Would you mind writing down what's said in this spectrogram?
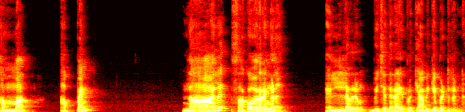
അമ്മ അപ്പൻ നാല് സഹോദരങ്ങൾ എല്ലാവരും വിശുദ്ധരായി പ്രഖ്യാപിക്കപ്പെട്ടിട്ടുണ്ട്.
